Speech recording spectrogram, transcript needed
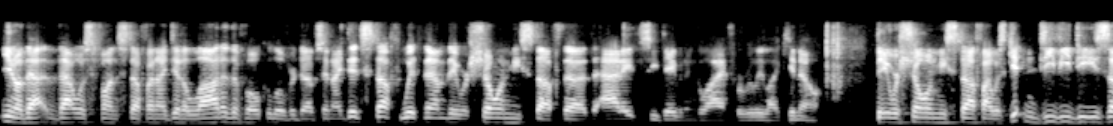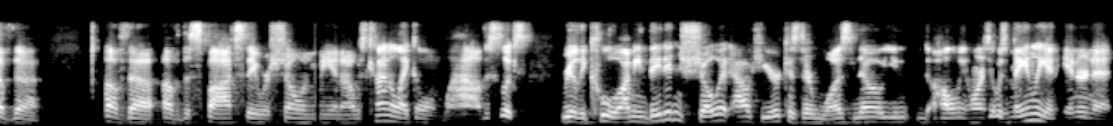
you know that that was fun stuff, and I did a lot of the vocal overdubs, and I did stuff with them. They were showing me stuff. The the ad agency, David and Goliath, were really like you know, they were showing me stuff. I was getting DVDs of the of the of the spots they were showing me, and I was kind of like, oh wow, this looks really cool. I mean, they didn't show it out here because there was no you, Halloween horns. It was mainly an internet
